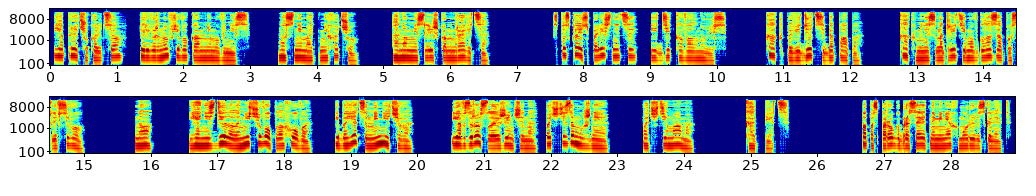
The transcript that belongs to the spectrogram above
Я прячу кольцо, перевернув его камнем вниз. Но снимать не хочу. Оно мне слишком нравится. Спускаюсь по лестнице и дико волнуюсь. Как поведет себя папа? Как мне смотреть ему в глаза после всего? Но я не сделала ничего плохого, и бояться мне нечего. Я взрослая женщина, почти замужняя, почти мама. Капец. Папа с порога бросает на меня хмурый взгляд.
